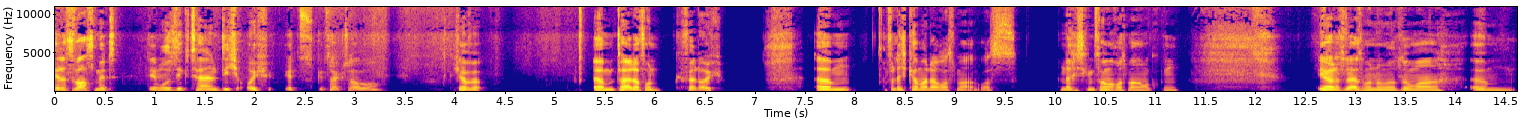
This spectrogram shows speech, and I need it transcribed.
Ja, das war's mit den Musikteilen, die ich euch jetzt gezeigt habe. Ich hoffe, ähm, Teil davon gefällt euch. Ähm, vielleicht kann man daraus mal was, einen richtigen Song rausmachen, mal gucken. Ja, das wäre erstmal nur so mal. Ähm,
